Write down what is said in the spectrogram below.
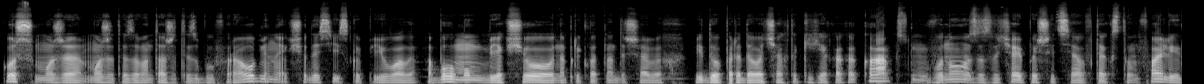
Також може, можете завантажити з буфера обміну, якщо десь її скопіювали. Або якщо, наприклад, на дешевих відеопередавачах, таких як АКК, воно зазвичай пишеться в текстовому файлі,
